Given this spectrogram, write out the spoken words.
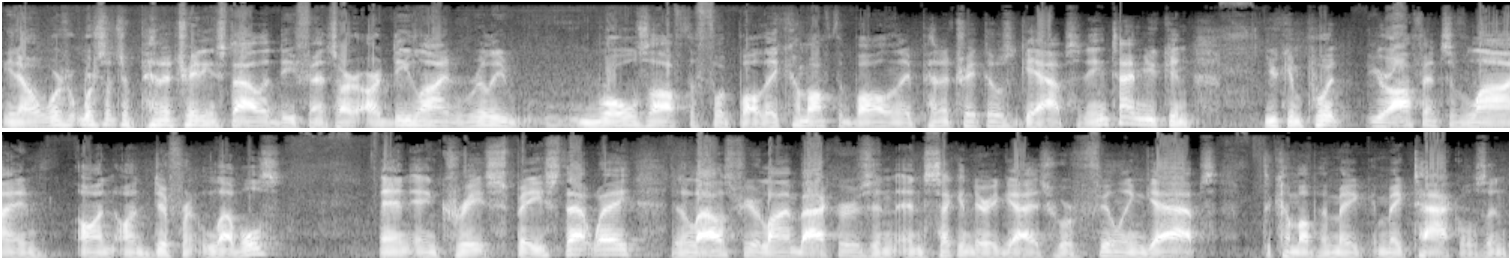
You know, we're, we're such a penetrating style of defense. Our, our D line really rolls off the football. They come off the ball and they penetrate those gaps. And anytime you can you can put your offensive line on on different levels and, and create space that way, it allows for your linebackers and, and secondary guys who are filling gaps to come up and make make tackles and,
